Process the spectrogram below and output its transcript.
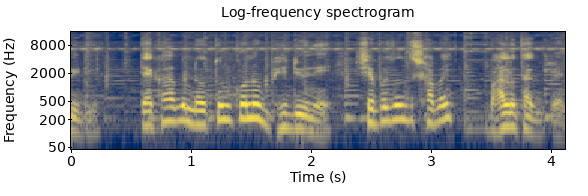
ভিডিও দেখা হবে নতুন কোনো ভিডিও নিয়ে। সে পর্যন্ত সবাই ভালো থাকবেন।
